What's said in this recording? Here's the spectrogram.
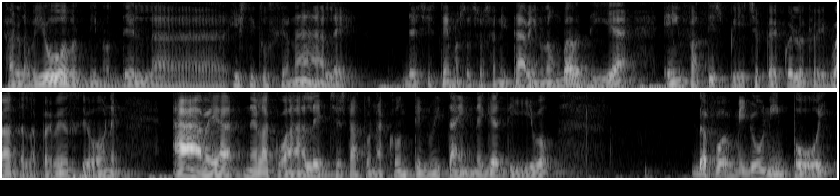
al riordino del, uh, istituzionale del sistema sociosanitario in Lombardia e in fattispecie per quello che riguarda la prevenzione area nella quale c'è stata una continuità in negativo da Formigoni in poi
